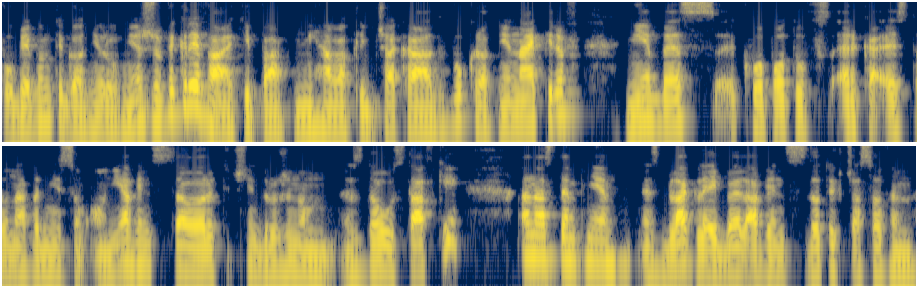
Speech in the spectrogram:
w ubiegłym tygodniu również wygrywa ekipa Michała Klipczaka dwukrotnie. Najpierw nie bez kłopotów z RKS, to nawet nie są oni, a więc teoretycznie drużyną z dołu stawki, a następnie z Black Label, a więc z dotychczasowym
